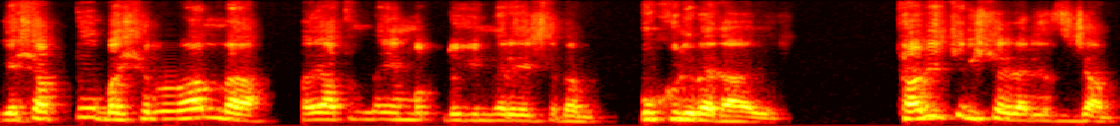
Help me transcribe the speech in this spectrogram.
yaşattığı başarılarla hayatımda en mutlu günleri yaşadım. Bu kulübe dair. Tabii ki bir şeyler yazacağım.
